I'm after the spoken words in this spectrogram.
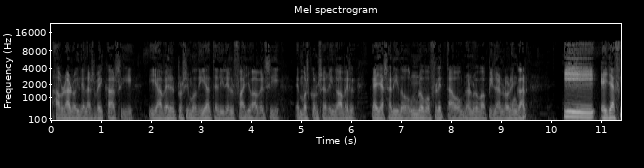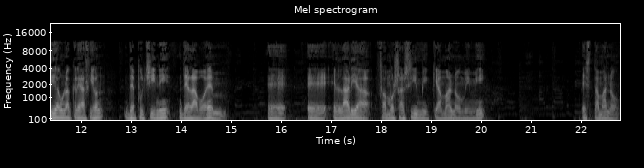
hablar hoy de las becas y, y a ver el próximo día te diré el fallo, a ver si hemos conseguido, ver que haya salido un nuevo Fleta o una nueva Pilar Lorengar. Y ella hacía una creación de Puccini de la Bohème. Eh, eh, el área famosa Simi que a mano Mimi, esta mano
